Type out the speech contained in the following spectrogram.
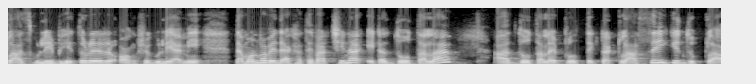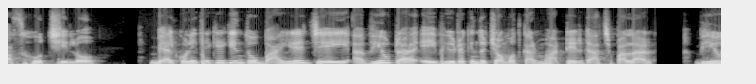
ক্লাসগুলির ভেতরের অংশগুলি আমি তেমনভাবে দেখাতে পারছি না। এটা দোতলা, আর দোতলায় প্রত্যেকটা ক্লাসেই কিন্তু ক্লাস হচ্ছিল। ব্যালকনি থেকে কিন্তু বাইরের যেই ভিউটা এই ভিউটা কিন্তু চমৎকার মাঠের গাছপালার ভিউ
